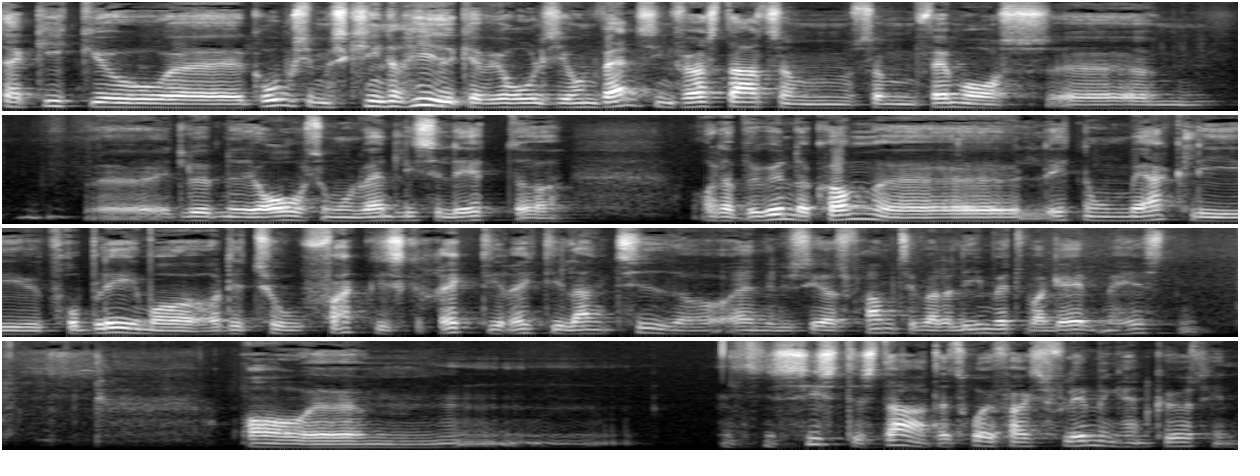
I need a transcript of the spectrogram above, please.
der gik jo øh, grus i maskineriet, kan vi roligt sige. Hun vandt sin første start som, som femårs øh, øh, et løb ned i Aarhus, som hun vandt lige så let, og, og der begyndte at komme øh, lidt nogle mærkelige problemer, og det tog faktisk rigtig, rigtig lang tid at analysere os frem til, hvad der lige med var galt med hesten. Og øh, i sin sidste start, der tror jeg faktisk Flemming han kørte hende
